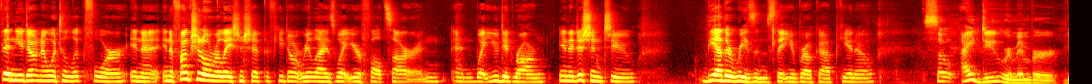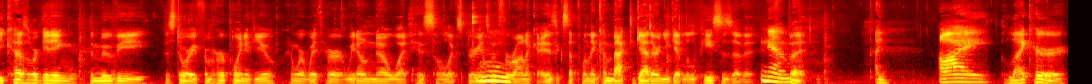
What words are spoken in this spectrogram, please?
then you don't know what to look for in a in a functional relationship if you don't realize what your faults are and and what you did wrong in addition to the other reasons that you broke up, you know. So I do remember because we're getting the movie, the story from her point of view, and we're with her. We don't know what his whole experience with mm-hmm. Veronica is, except when they come back together and you get little pieces of it. Yeah. But I, I like her.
